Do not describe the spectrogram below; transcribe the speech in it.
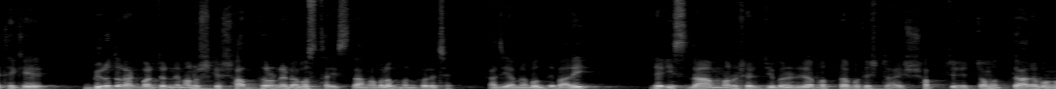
এ থেকে বিরত রাখবার জন্য মানুষকে সব ধরনের ব্যবস্থা ইসলাম অবলম্বন করেছে। কাজে আমরা বলতে পারি যে ইসলাম মানুষের জীবনের নিরাপত্তা প্রতিষ্ঠায় সবচেয়ে চমৎকার এবং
